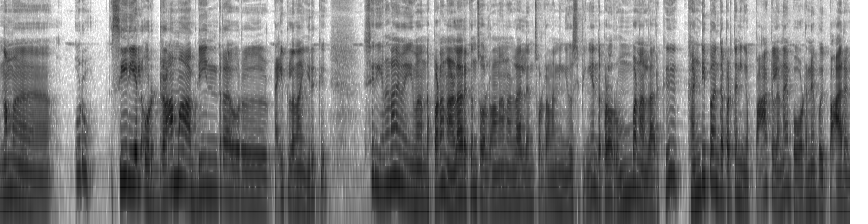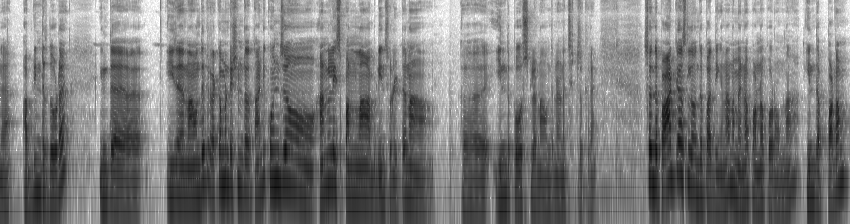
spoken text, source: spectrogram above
நம்ம ஒரு சீரியல் ஒரு ட்ராமா அப்படின்ற ஒரு டைப்பில் தான் இருக்குது சரி என்னடா இவன் இவன் அந்த படம் நல்லா இருக்குன்னு சொல்கிறானா நல்லா இல்லைன்னு சொல்கிறானா நீங்கள் யோசிப்பீங்க. இந்த படம் ரொம்ப நல்லாயிருக்கு கண்டிப்பாக இந்த படத்தை நீங்கள் பார்க்கலன்னா இப்போ உடனே போய் பாருங்கள் அப்படின்றதோட இந்த இதை நான் வந்துட்டு ரெக்கமெண்டேஷன்றதை தாண்டி கொஞ்சம் அனலைஸ் பண்ணலாம் அப்படின்னு சொல்லிட்டு நான் இந்த போஸ்ட்டில் நான் வந்து நினச்சிட்ருக்கிறேன் ஸோ இந்த பாட்காஸ்ட்டில் வந்து பார்த்திங்கன்னா நம்ம என்ன பண்ண போகிறோம்னா இந்த படம்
